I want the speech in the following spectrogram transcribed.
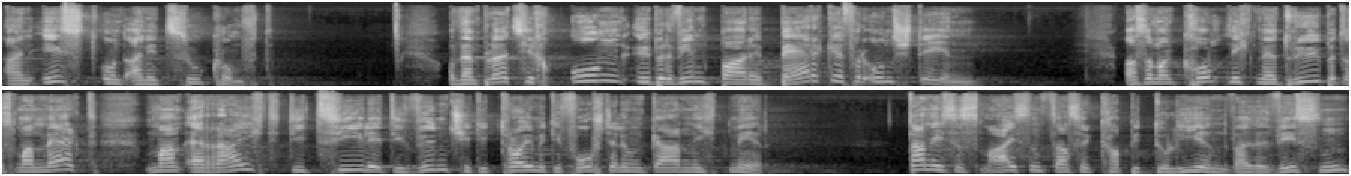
ein Ist und eine Zukunft. Und wenn plötzlich unüberwindbare Berge vor uns stehen, also man kommt nicht mehr drüber, dass man merkt, man erreicht die Ziele, die Wünsche, die Träume, die Vorstellungen gar nicht mehr dann ist es meistens, dass wir kapitulieren, weil wir wissen,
